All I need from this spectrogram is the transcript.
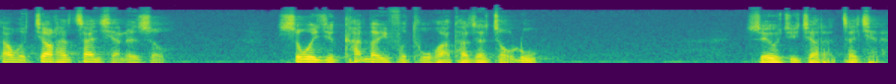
当我叫他站起来的时候，是我已经看到一幅图画他在走路，所以我就叫他站起来，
